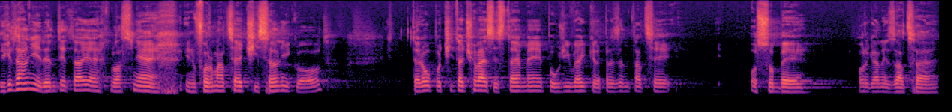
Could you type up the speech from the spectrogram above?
Digitální identita je vlastně informace, číselný kód, kterou počítačové systémy používají k reprezentaci osoby, organizace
